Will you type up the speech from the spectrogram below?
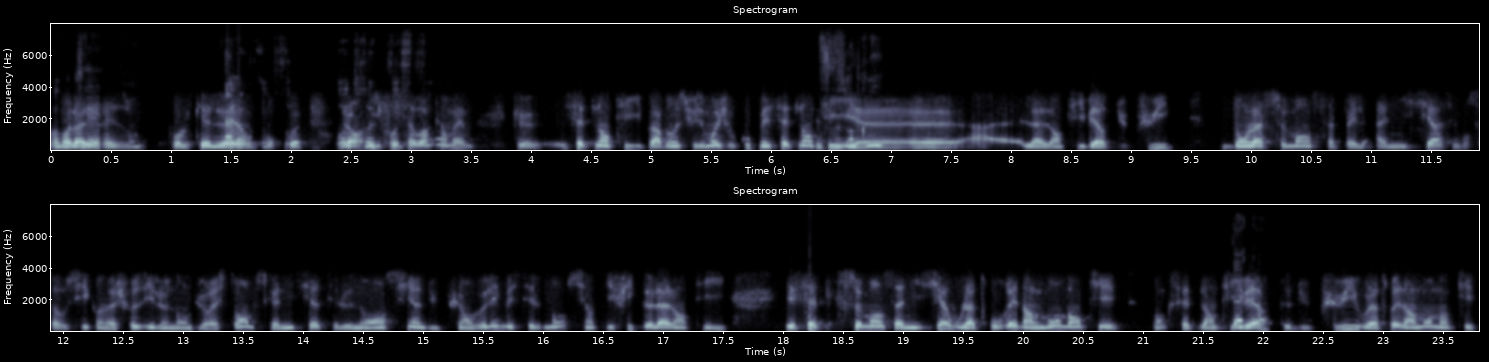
Voilà les raisons pour lesquelles. Alors, euh, pourquoi. Alors, il faut savoir quand même que cette lentille, pardon, excusez-moi, je vous coupe, mais cette lentille, euh, la lentille verte du puits, dont la semence s'appelle Anicia, c'est pour ça aussi qu'on a choisi le nom du restaurant, parce qu'Anicia, c'est le nom ancien du puits-en-velay, mais c'est le nom scientifique de la lentille. Et cette semence Anicia, vous la trouverez dans le monde entier. Donc cette lentille verte du puits, vous la trouvez dans le monde entier.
